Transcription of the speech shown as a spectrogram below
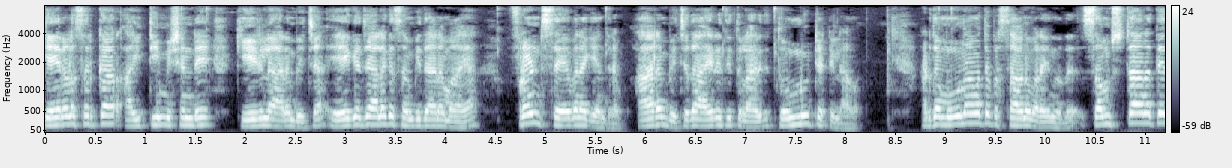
കേരള സർക്കാർ ഐ ടി മിഷന്റെ കീഴിൽ ആരംഭിച്ച ഏകജാലക സംവിധാനമായ ഫ്രണ്ട് സേവന കേന്ദ്രം ആരംഭിച്ചത് ആയിരത്തി തൊള്ളായിരത്തി തൊണ്ണൂറ്റെട്ടിലാണ് അടുത്ത മൂന്നാമത്തെ പ്രസ്താവന പറയുന്നത് സംസ്ഥാനത്തെ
